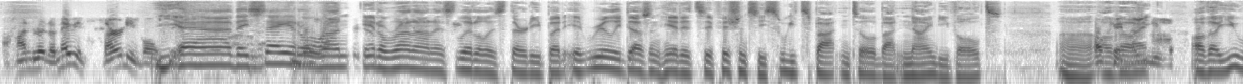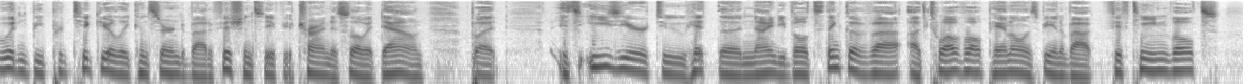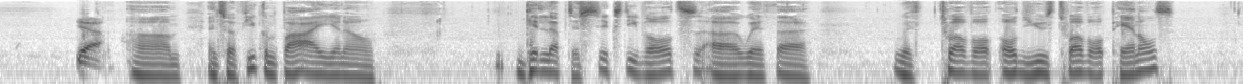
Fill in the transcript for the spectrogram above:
100 or maybe 30 volts. Yeah, they say it'll run it'll run on as little as 30, but it really doesn't hit its efficiency sweet spot until about 90 volts. Uh, Okay, although, 90 although you wouldn't be particularly concerned about efficiency if you're trying to slow it down, but it's easier to hit the 90 volts. Think of uh, a 12 volt panel as being about 15 volts. Yeah. Um, and so if you can buy, you know, get it up to 60 volts uh, with uh, with 12 volt old used 12 volt panels,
